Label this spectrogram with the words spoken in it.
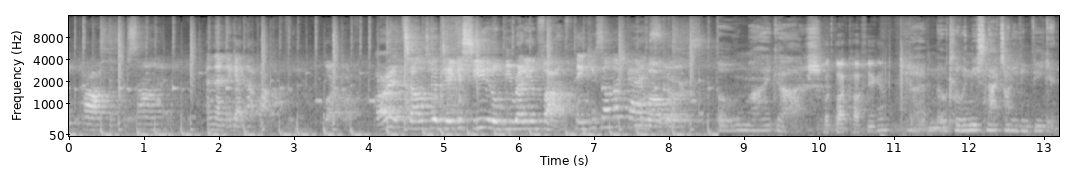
cake pop, the croissant, and then again that black coffee. Black coffee. All right, sounds good. Take a seat. It'll be ready in five. Thank you so much, guys. You're welcome. Oh my gosh. What's black coffee again? Dude, I have no clue. And these snacks aren't even vegan.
